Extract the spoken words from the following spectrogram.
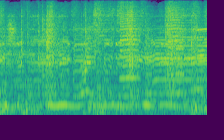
congratulations to you. Nice to see.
